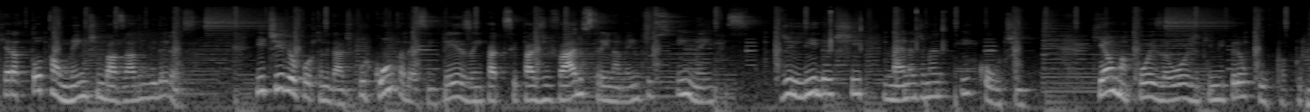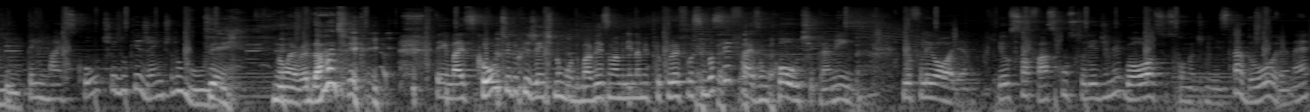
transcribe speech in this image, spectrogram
que era totalmente embasado em liderança. E tive a oportunidade, por conta dessa empresa, em participar de vários treinamentos em Memphis, de leadership, management e coaching que é uma coisa hoje que me preocupa, porque hum. tem mais coach do que gente no mundo. Tem. Não é verdade? tem mais coach do que gente no mundo. Uma vez uma menina me procurou e falou assim: Você faz um coach para mim? E eu falei: Olha, eu só faço consultoria de negócios como administradora, né?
